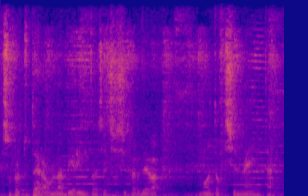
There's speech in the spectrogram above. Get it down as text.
e soprattutto era un labirinto, cioè ci si perdeva molto facilmente.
